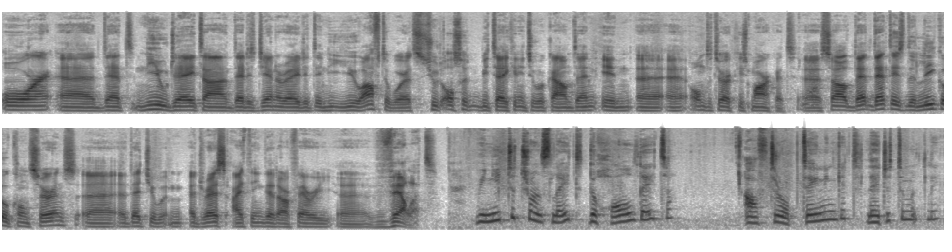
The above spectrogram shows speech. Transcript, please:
or uh, that new data that is generated in the EU afterwards should also be taken into account then in, on the Turkish market. Uh, so that, that is the legal concerns that you address, I think that are very valid. We need to translate the whole data after obtaining it legitimately.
